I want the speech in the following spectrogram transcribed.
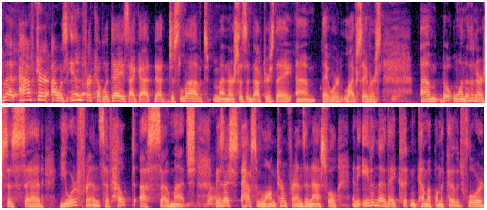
but after I was in for a couple of days, I got uh, just loved my nurses and doctors. They, um, they were lifesavers. Yeah. Um, but one of the nurses said, Your friends have helped us so much. Wow. Because I have some long term friends in Nashville, and even though they couldn't come up on the COVID floor,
